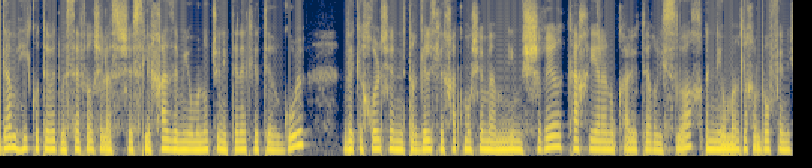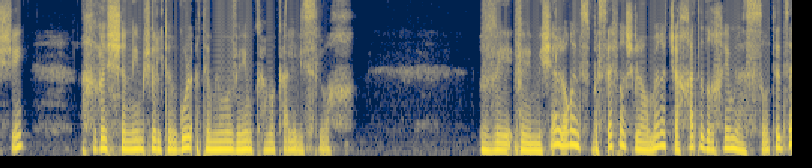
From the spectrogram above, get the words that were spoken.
גם היא כותבת בספר שלה שסליחה זה מיומנות שניתנת לתרגול, וככל שנתרגל סליחה כמו שמאמנים שריר, כך יהיה לנו קל יותר לסלוח. אני אומרת לכם באופן אישי, אחרי שנים של תרגול, אתם לא מבינים כמה קל לי לסלוח. ו- ומישל לורנס בספר שלה אומרת שאחת הדרכים לעשות את זה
